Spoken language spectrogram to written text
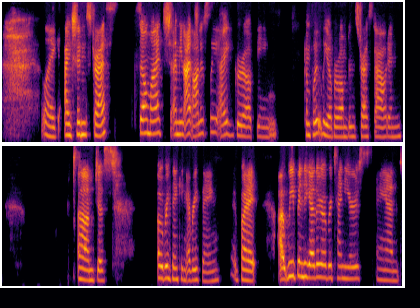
like I shouldn't stress so much. I mean, I honestly I grew up being completely overwhelmed and stressed out and um just overthinking everything. But uh, we've been together over 10 years and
